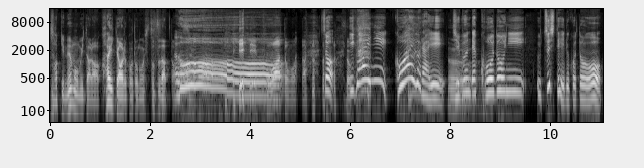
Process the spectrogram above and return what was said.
さっきメモ見たら書いてあることの一つだったんですよ。おえー、怖っと思った。そう。意外に怖いぐらいうん。自分で行動に移していることを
